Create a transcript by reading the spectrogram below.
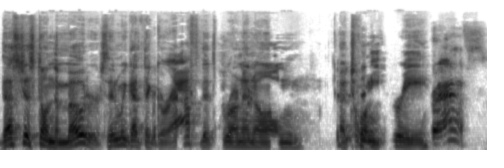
That's just on the motors. Then we got the graph that's running on a 23. Graphs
